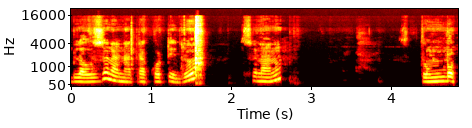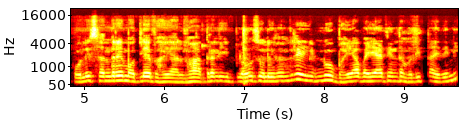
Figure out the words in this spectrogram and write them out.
ಬ್ಲೌಸು ನನ್ನ ಹತ್ರ ಕೊಟ್ಟಿದ್ದರು ಸೊ, ನಾನು ತುಂಬ ಪೊಲೀಸ್ ಅಂದರೆ ಮೊದಲೇ ಭಯ ಅಲ್ವಾ? ಅದರಲ್ಲಿ ಈ ಬ್ಲೌಸ್ ಹೊಲಿಯೋದಂದರೆ ಇನ್ನೂ ಭಯ ಭಯದಿಂದ ಹೊಲಿತಾ ಇದ್ದೀನಿ.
